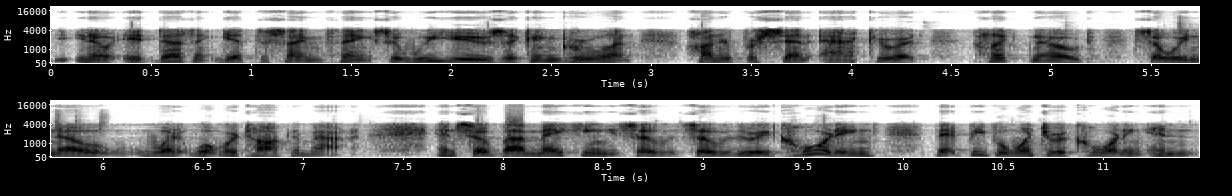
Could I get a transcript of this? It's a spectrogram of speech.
you know, it doesn't get the same thing. So we use a congruent, 100% accurate click note so we know what, what we're talking about. And so by making, so, so the recording that people went to recording and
